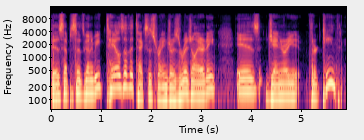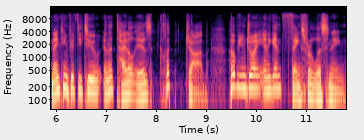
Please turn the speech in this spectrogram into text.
This episode is going to be Tales of the Texas Rangers. Original air date is January 13th, 1952, and the title is Clip Job. Hope you enjoy, and again, thanks for listening.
